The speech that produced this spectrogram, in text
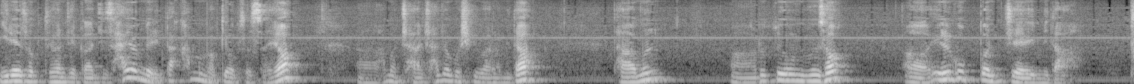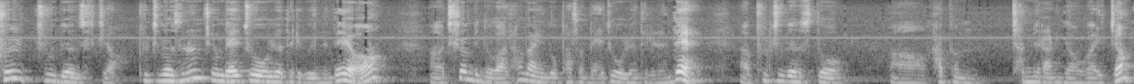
1에서부터 현재까지 4연멸이 딱 한 번밖에 없었어요. 어, 한번 잘 찾아보시기 바랍니다. 다음은 어, 로또용 분석 어, 일곱 번째입니다. 불주 변수죠. 불주 변수는 지금 매주 올려드리고 있는데요. 어, 출연 빈도가 상당히 높아서 매주 올려드리는데 어, 불주 변수도 어, 가끔 전멸하는 경우가 있죠.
